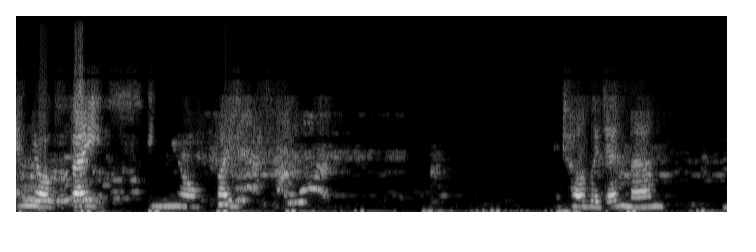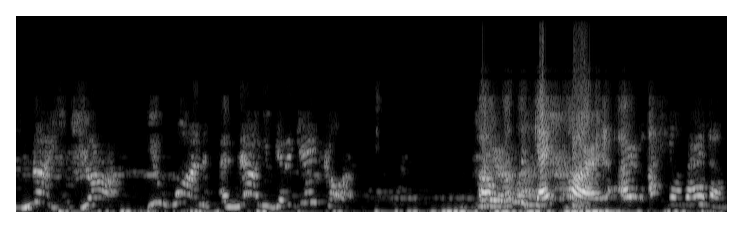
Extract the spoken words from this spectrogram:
In your face. In your face. I won! You totally did, man. Nice job! You won, and now you get a gate card. Oh, what's a gate card? I, I feel random.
